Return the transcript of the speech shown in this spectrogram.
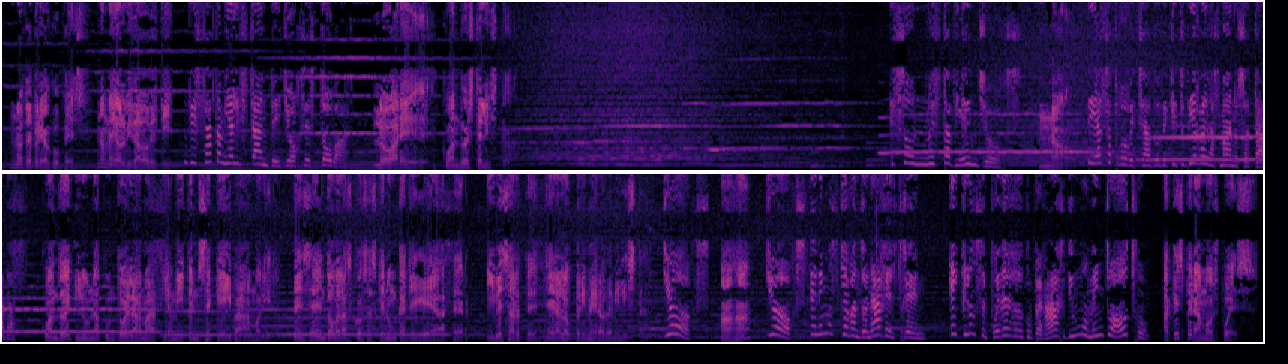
No te preocupes, no me he olvidado de ti. Desátame al instante, George Stoba. Lo haré cuando esté listo. Eso no está bien, George. No. Te has aprovechado de que tuviera las manos atadas. Cuando Eklund apuntó el arma hacia mí pensé que iba a morir. Pensé en todas las cosas que nunca llegué a hacer. Y besarte era lo primero de mi lista. George, Ajá. George, tenemos que abandonar el tren. Eklund se puede recuperar de un momento a otro. ¿A qué esperamos, pues?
